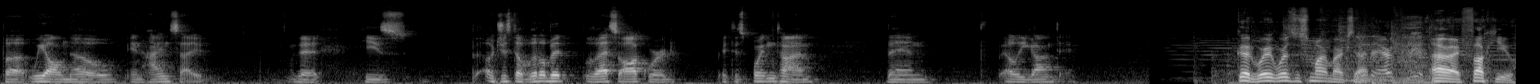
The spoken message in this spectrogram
But we all know, in hindsight, that he's uh, just a little bit less awkward at this point in time than El Gigante. Good. Where, where's the smart marks at? All right. Fuck you.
